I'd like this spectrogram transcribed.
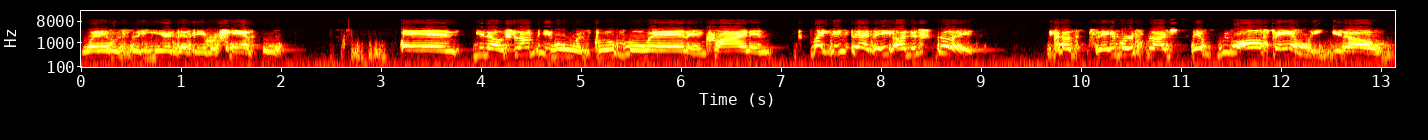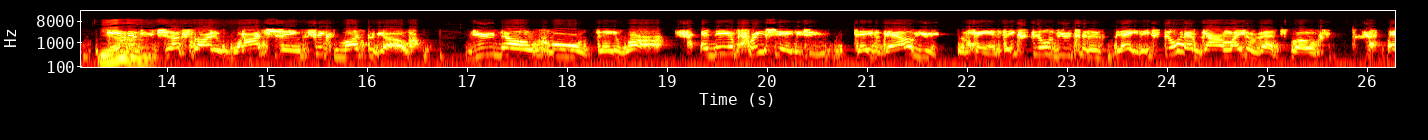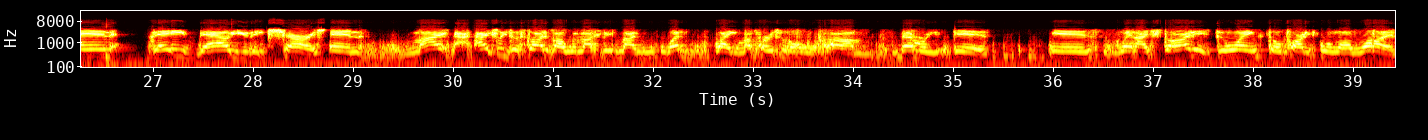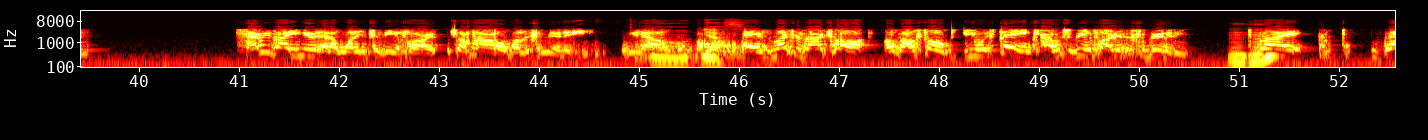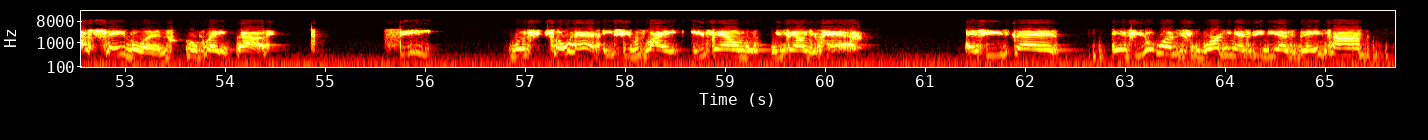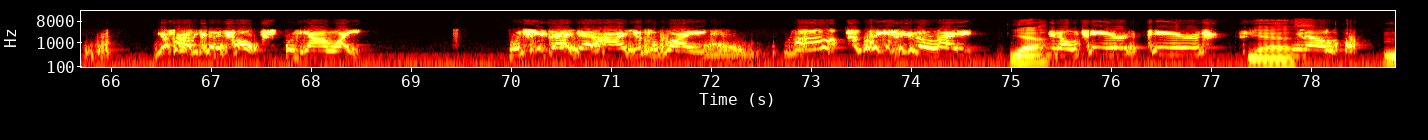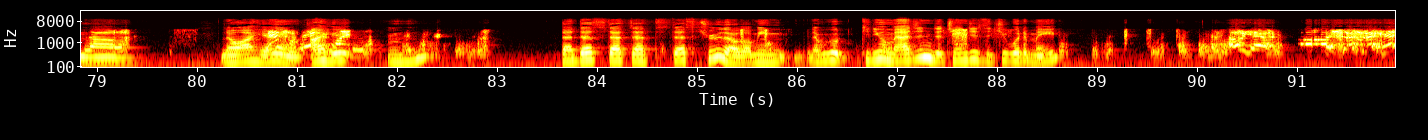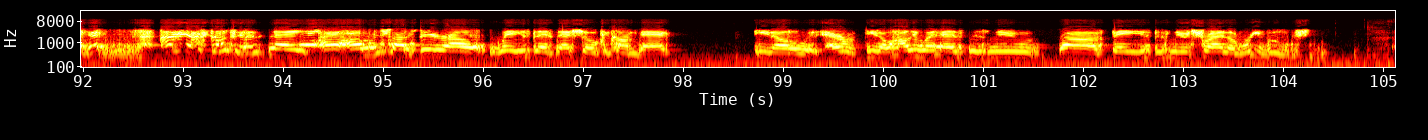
when it was the year that they were canceled, and you know, some people was boo-hooing and crying, and like they said, they understood because they were such. They, we were all family, you know. Yeah. Even if you just started watching six months ago, you know who they were, and they appreciated you. They valued the fans. They still do to this day. They still have Gone Light events, folks, and they value, they cherish. And my, I actually just thought about what my my one like my personal um, memory is is when I started doing Soap Party 411 everybody knew that I wanted to be a part somehow of the community. You know, Oh, yes. as much as I talk about soaps, you would think I would be a part of the community. Mm-hmm. But Beth Chamberlain, who played Beth, she was so happy. She was like, "You found you found your path," and she said, "If you was working at CBS daytime, you probably could have helped with Yon Light." When she said that, I just was like, "Huh?" Like you know, like Yeah. you know, tears, tears. Yes. You know, Mhm. so. No, I hear you. I hear. hmm That does that that's that's true though. I mean, that we would- can you imagine the changes that you would have made? Oh yeah. I mean, I still to this day, I always try to figure out ways that that show could come back. You know, every, you know, Hollywood has this new uh, phase, this new trend of reboots.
